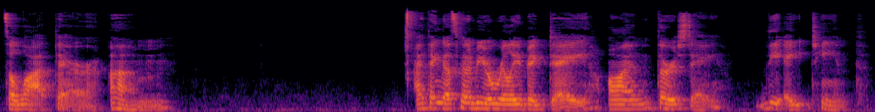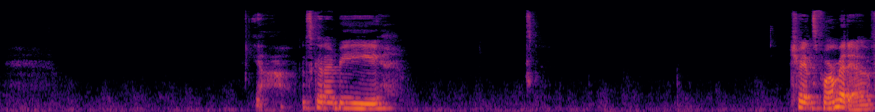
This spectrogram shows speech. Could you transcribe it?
it's a lot there. Um, I think that's going to be a really big day on Thursday, the 18th. Yeah, it's going to be transformative.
